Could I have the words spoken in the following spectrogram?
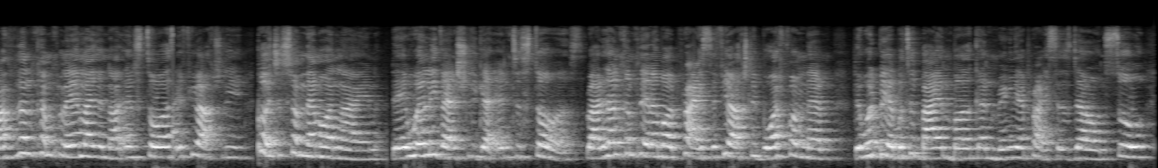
Rather than complain like they're not in stores, if you actually purchase from them online, they will eventually get into stores. Rather than complain about price, if you actually bought from them, they would be able to buy in bulk and bring their prices down. So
